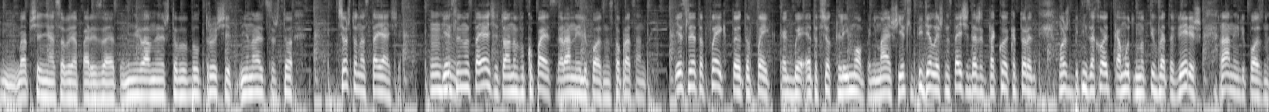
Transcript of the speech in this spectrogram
Вообще не особо я парюсь за это. Мне главное, чтобы был shit. Мне нравится, что все, что настоящее. Мгм. Если настоящее, то оно выкупается рано или поздно, сто процентов. Если это фейк, то это фейк. Как бы это все клеймо, понимаешь? Если ты делаешь настоящее, даже такое, которое, может быть, не заходит кому-то, но ты в это веришь, рано или поздно.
